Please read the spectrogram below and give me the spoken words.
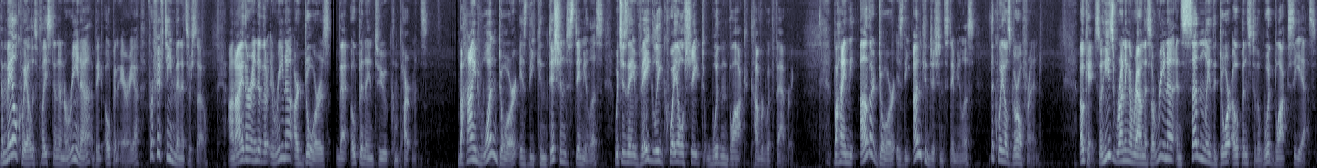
the male quail is placed in an arena, a big open area, for 15 minutes or so. On either end of the arena are doors that open into compartments. Behind one door is the conditioned stimulus, which is a vaguely quail-shaped wooden block covered with fabric. Behind the other door is the unconditioned stimulus, the quail's girlfriend. Okay, so he's running around this arena and suddenly the door opens to the wood block CS.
